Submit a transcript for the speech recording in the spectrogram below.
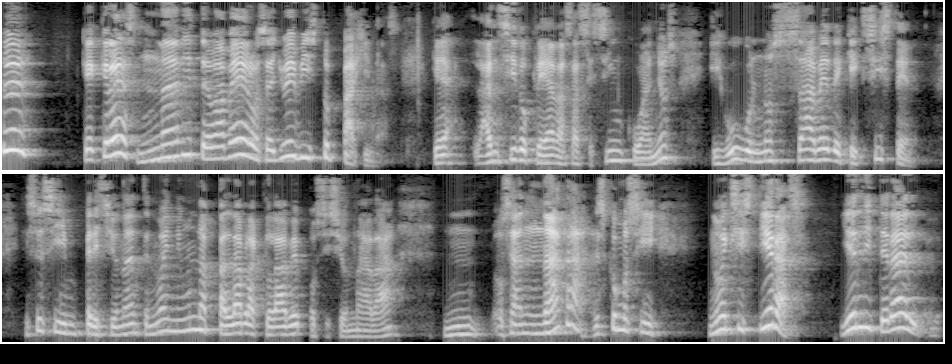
eh, ¿Qué crees? Nadie te va a ver. O sea, yo he visto páginas que han sido creadas hace cinco años y Google no sabe de que existen. Eso es impresionante. No hay ninguna palabra clave posicionada. O sea, nada. Es como si no existieras. Y es literal.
